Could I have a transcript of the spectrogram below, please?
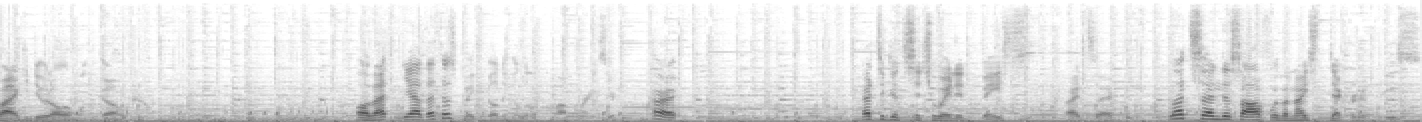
But I can do it all in one go. Oh, that, yeah, that does make building a little lot more easier. Alright. That's a good situated base, I'd say. Let's send this off with a nice decorative piece.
